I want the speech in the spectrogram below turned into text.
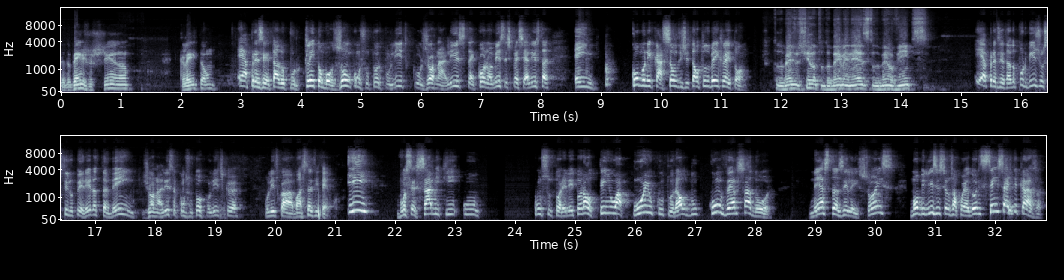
Tudo bem, Justino? Cleiton? É apresentado por Cleiton Bozon, consultor político, jornalista, economista, especialista em comunicação digital. Tudo bem, Cleiton? Tudo bem, Justino? Tudo bem, Menezes? Tudo bem, ouvintes? E é apresentado por mim, Justino Pereira, também jornalista, consultor político, político há bastante tempo. E você sabe que o consultor eleitoral tem o apoio cultural do conversador. Nestas eleições, mobilize seus apoiadores sem sair de casa.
